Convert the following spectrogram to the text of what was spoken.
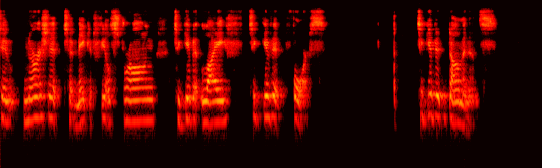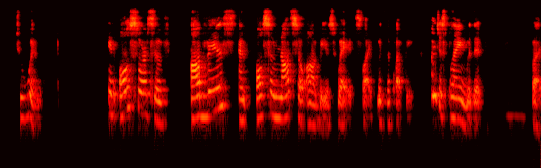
to nourish it, to make it feel strong, to give it life, to give it force, to give it dominance, to win in all sorts of obvious and also not so obvious ways, like with the puppy. I'm just playing with it, but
